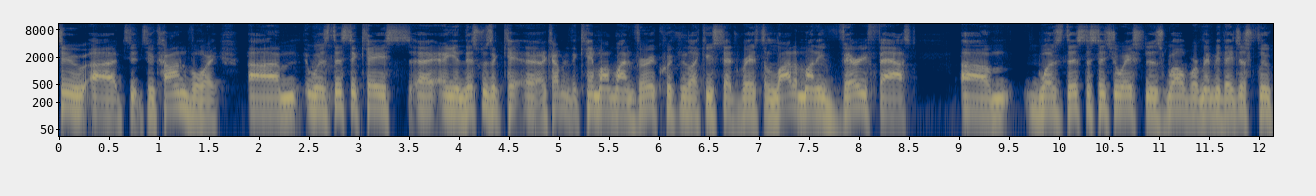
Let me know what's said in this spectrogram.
to uh, to, to, Convoy, um, was this a case? Uh, again, this was a, ca- a, company that came online very quickly, like you said, raised a lot of money very fast. Um, was this a situation as well where maybe they just flew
